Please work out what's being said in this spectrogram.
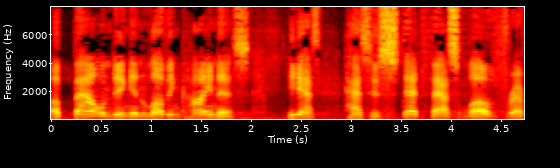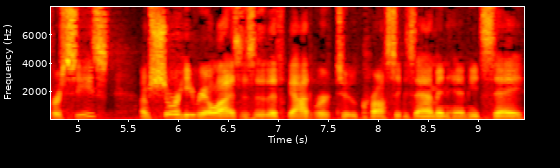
abounding in loving kindness. He has, has his steadfast love forever ceased? I'm sure he realizes that if God were to cross examine him, he'd say,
